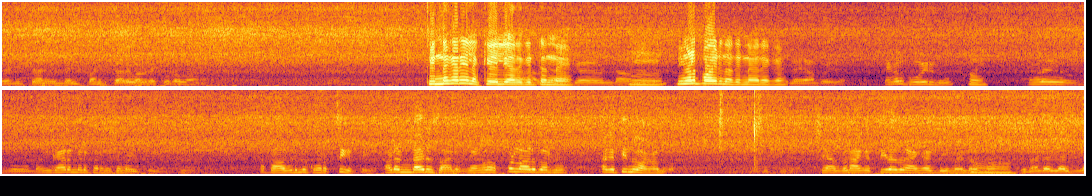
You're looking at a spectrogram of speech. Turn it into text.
അത് കിട്ടാനില്ല. ഈ പണിക്കാർ വളരെ കുറവാണ്. തിണ്ണക്കരയിലൊക്കെ ഇല്ലേ അത് കിട്ടുന്നേ? നിങ്ങൾ പോയിരുന്നോ തിണ്ണകരയൊക്കെ? ഇല്ല ഞാൻ പോയില്ല. ഞങ്ങൾ പോയിരുന്നു. പോയി ഞങ്ങൾ ബംഗാരം വരെ പെർമിഷൻ വാങ്ങി പോയി അപ്പോൾ അവിടുന്ന് കുറച്ച് കിട്ടി. അവിടെ ഉണ്ടായിരുന്നു സാധനം. ഞങ്ങൾ ഒപ്പമുള്ള ആൾ പറഞ്ഞു അകത്തിൽ നിന്ന് വാങ്ങാമെന്ന് പറഞ്ഞു. പക്ഷെ അവിടെ അകത്തിൽ അത് ഭയങ്കര ഡിമാൻഡ് ഡിമാൻഡ് പിന്നെല്ലാം ഇല്ല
